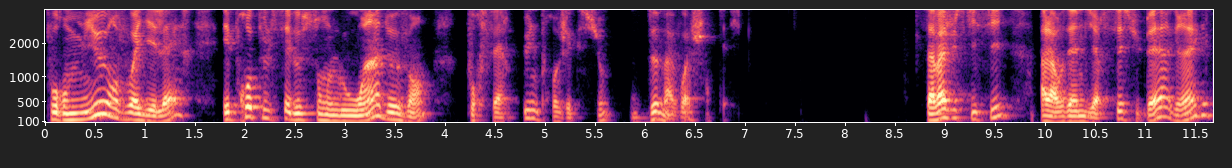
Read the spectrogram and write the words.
pour mieux envoyer l'air et propulser le son loin devant pour faire une projection de ma voix chantée. Ça va jusqu'ici Alors vous allez me dire, c'est super, Greg.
